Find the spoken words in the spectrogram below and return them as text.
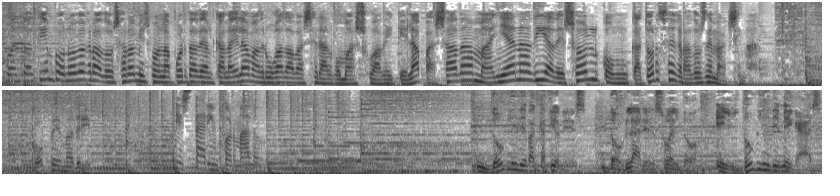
En cuanto al tiempo, 9 grados ahora mismo en la puerta de Alcalá y la madrugada va a ser algo más suave que la pasada. Mañana día de sol con 14 grados de máxima. Cope Madrid. Estar informado. Doble de vacaciones, doblar el sueldo, el doble de megas,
